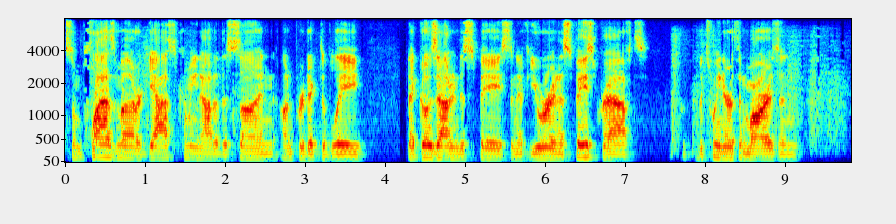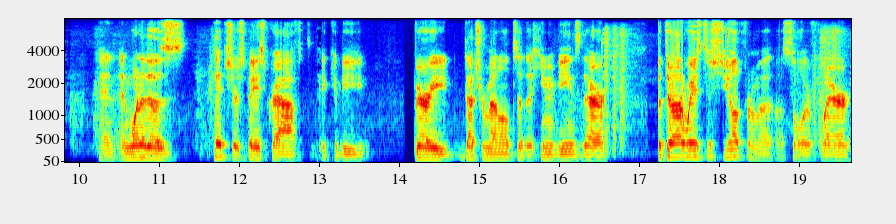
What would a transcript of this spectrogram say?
some plasma or gas coming out of the sun unpredictably that goes out into space. And if you were in a spacecraft between Earth and Mars and and, and one of those hits your spacecraft, it could be very detrimental to the human beings there. But there are ways to shield from a, a solar flare.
